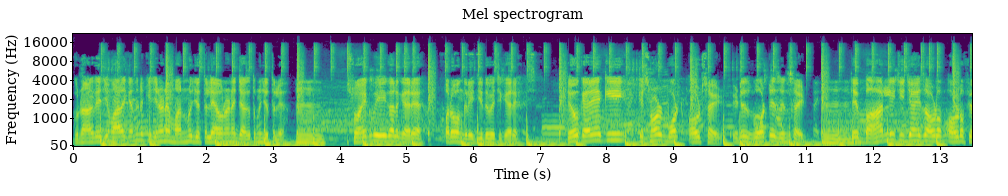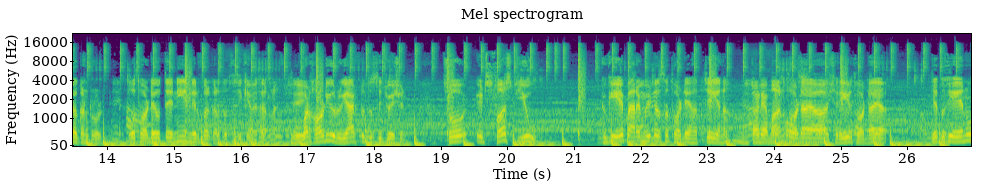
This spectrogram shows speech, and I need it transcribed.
ਗੁਰੂ ਨਾਨਕ ਦੇਵ ਜੀ ਮਹਾਰਾਜ ਕਹਿੰਦੇ ਨੇ ਕਿ ਜਿਨ੍ਹਾਂ ਨੇ ਮਨ ਨੂੰ ਜਿੱਤ ਲਿਆ ਉਹਨਾਂ ਨੇ ਜਗਤ ਨੂੰ ਜਿੱਤ ਲਿਆ। ਸਟੋਇਕ ਵੀ ਇਹ ਗੱਲ ਕਹਿ ਰਿਹਾ ਪਰ ਉਹ ਅੰਗਰੇਜ਼ੀ ਦੇ ਵਿੱਚ ਕਹਿ ਰਿਹਾ। ਤੇ ਉਹ ਕਹਿ ਰਿਹਾ ਕਿ it's not what outside it is what is inside ਤੇ ਬਾਹਰਲੀ ਚੀਜ਼ਾਂ is out of out of your control ਉਹ ਤੁਹਾਡੇ ਉੱਤੇ ਨਹੀਂ ਨਿਰਭਰ ਕਰਦਾ ਤੁਸੀਂ ਕਿਵੇਂ ਕਰਨਾ। But how do you react to the situation so it's first you ਕਿਉਂਕਿ ਇਹ ਪੈਰਾਮੀਟਰਸ ਤਾਂ ਤੁਹਾਡੇ ਹੱਥ 'ਚ ਹੀ ਹੈ ਨਾ। ਤੁਹਾਡੇ ਮਨ ਤੁਹਾਡਾ ਆ ਸਰੀਰ ਤੁਹਾਡਾ ਆ। ਜੇ ਤੁਸੀਂ ਇਹਨੂੰ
